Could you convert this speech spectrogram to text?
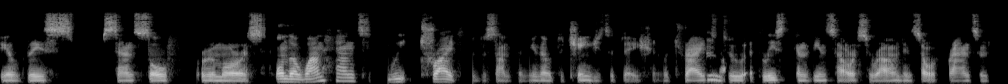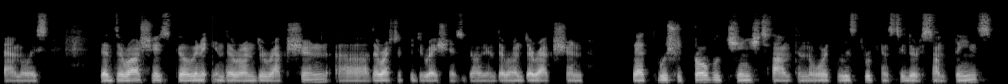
feel this sense of remorse. On the one hand, we tried to do something, you know, to change the situation. We tried Mm. to at least convince our surroundings, our friends and families, that the Russia is going in the wrong direction. Uh, the Russian Federation is going in the wrong direction. That we should probably change something, or at least reconsider some things.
